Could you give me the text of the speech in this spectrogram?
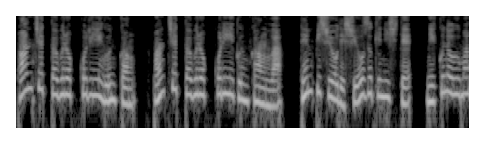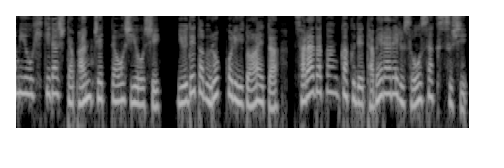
パンチェッタブロッコリー軍艦。パンチェッタブロッコリー軍艦は、天日塩で塩漬けにして、肉の旨味を引き出したパンチェッタを使用し、茹でたブロッコリーと和えたサラダ感覚で食べられる創作寿司。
